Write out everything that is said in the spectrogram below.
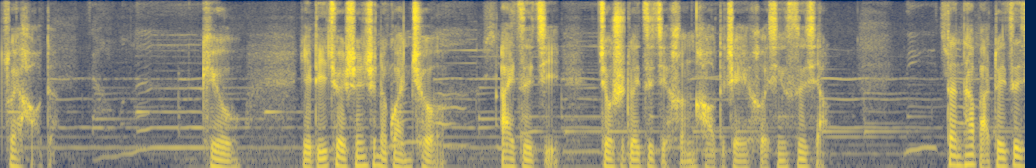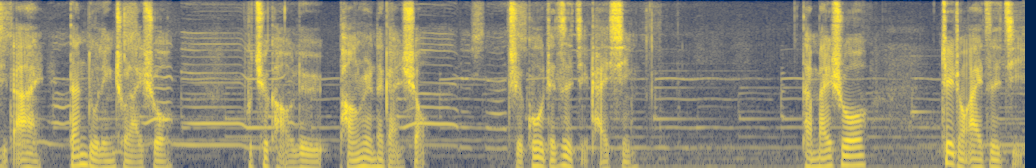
最好的。Q 也的确深深的贯彻，爱自己就是对自己很好的这一核心思想。但他把对自己的爱单独拎出来说，不去考虑旁人的感受，只顾着自己开心。坦白说，这种爱自己，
